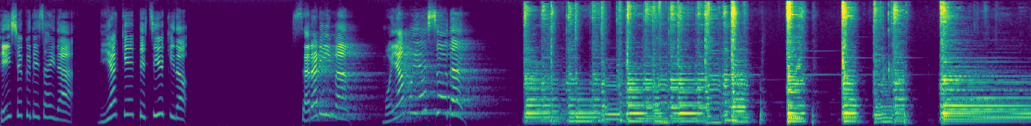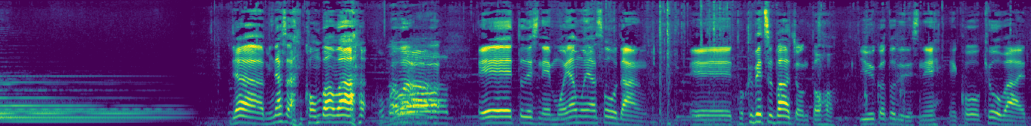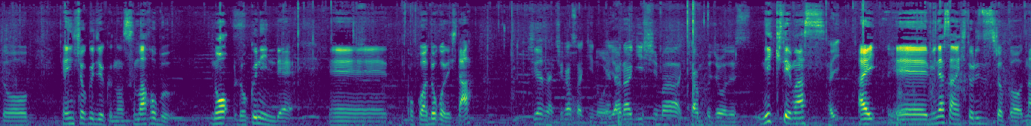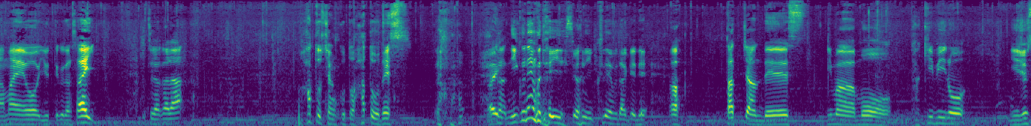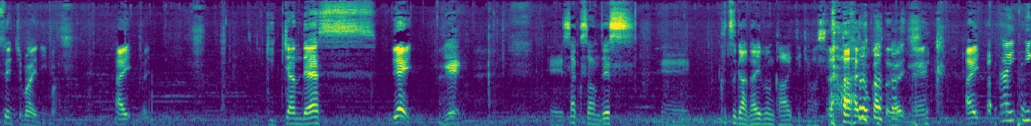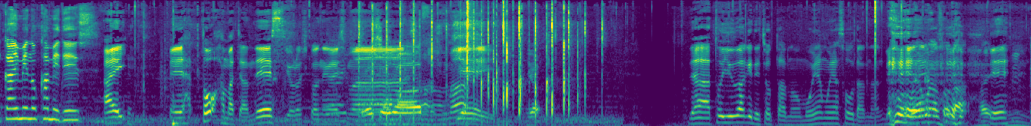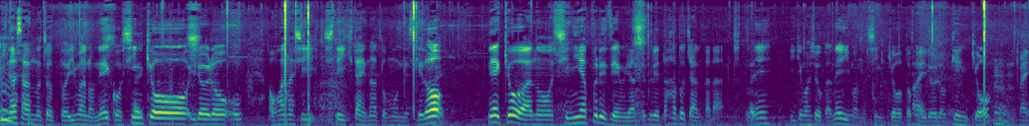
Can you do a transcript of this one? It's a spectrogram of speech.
転職デザイナー三宅哲之のサラリーマンもやもや相談。じゃあ皆さんこんばんは。こんばんは。えー、っとですねもやもや相談、えー特別バージョンということでですね、えーこう今日は、えっと、転職塾のスマホ部の6人で、えーここはどこでした？茅ヶ茅ヶ崎の柳島キャンプ場です。に来てますはい。はい、えー皆さん一人ずつちょっと名前を言ってくださいこちらからハトちゃんことハトです。はい。ニックネームでいいですよニックネームだけであ、たっちゃんです。今もう焚き火の20センチ前にいます。はいきっちゃんです。イェイイエえー、サクさんです。えー靴がだいぶ乾いてきました。あ よかったですねはいはい、2回目の亀です。はい、えー、と浜ちゃんですよろしくお願いしますよろしくお願いしますイエイいや、じゃあというわけでちょっとあのもやもや相談なんでもやもやそうだ。はい。で皆さんのちょっと今のねこう心境をいろいろおお話ししていきたいなと思うんですけど、はい。で今日はあのシニアプレゼンをやってくれたハトちゃんからちょっとね、はい。行きましょうかね。今の心境とかはい。いろいろ元凶、はい。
